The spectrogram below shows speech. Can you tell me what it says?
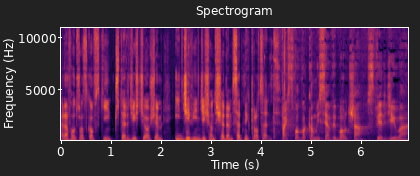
Rafał Trzaskowski 48,97%. Państwowa Komisja Wyborcza stwierdziła,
